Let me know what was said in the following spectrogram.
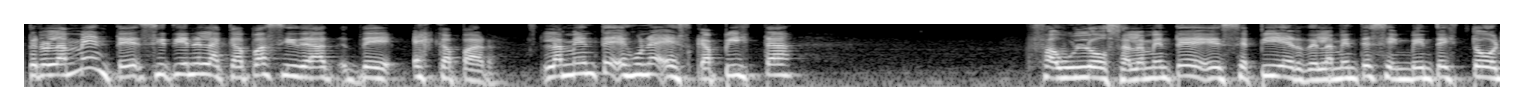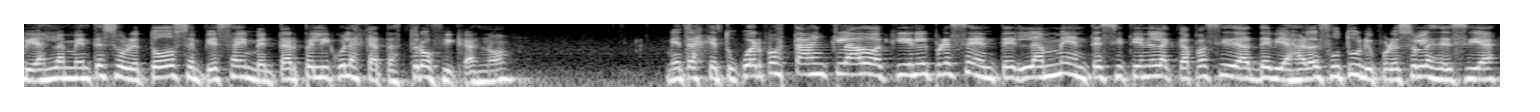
Pero la mente sí tiene la capacidad de escapar. La mente es una escapista fabulosa, la mente eh, se pierde, la mente se inventa historias, la mente sobre todo se empieza a inventar películas catastróficas, ¿no? Mientras que tu cuerpo está anclado aquí en el presente, la mente sí tiene la capacidad de viajar al futuro. Y por eso les decía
